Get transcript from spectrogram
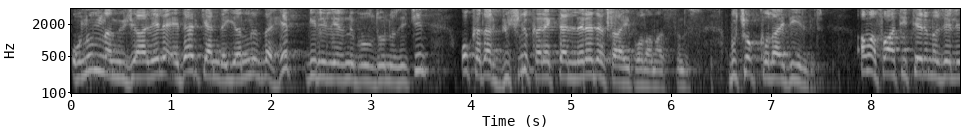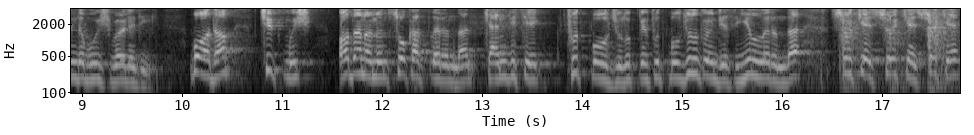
onunla mücadele ederken de yanınızda hep birilerini bulduğunuz için o kadar güçlü karakterlere de sahip olamazsınız. Bu çok kolay değildir. Ama Fatih Terim özelinde bu iş böyle değil. Bu adam çıkmış Adana'nın sokaklarından kendisi futbolculuk ve futbolculuk öncesi yıllarında söke söke söke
